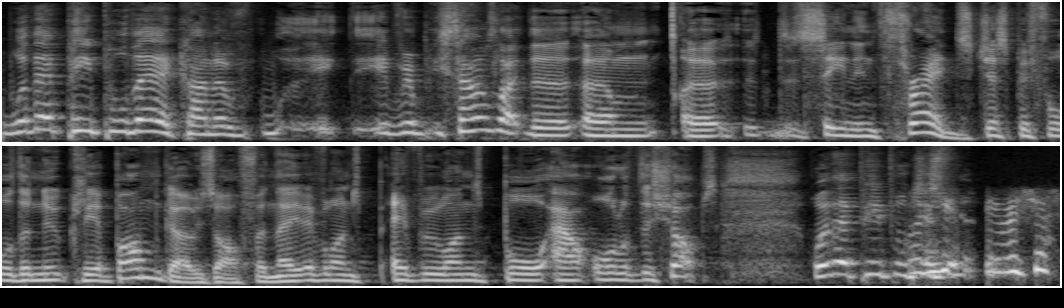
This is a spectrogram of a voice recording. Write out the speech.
were there people there? Kind of. It, it, it sounds like the um, uh, the scene in Threads just before the nuclear bomb goes off, and they everyone's everyone's bought out all of the shops. Were there people just? It, it was just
